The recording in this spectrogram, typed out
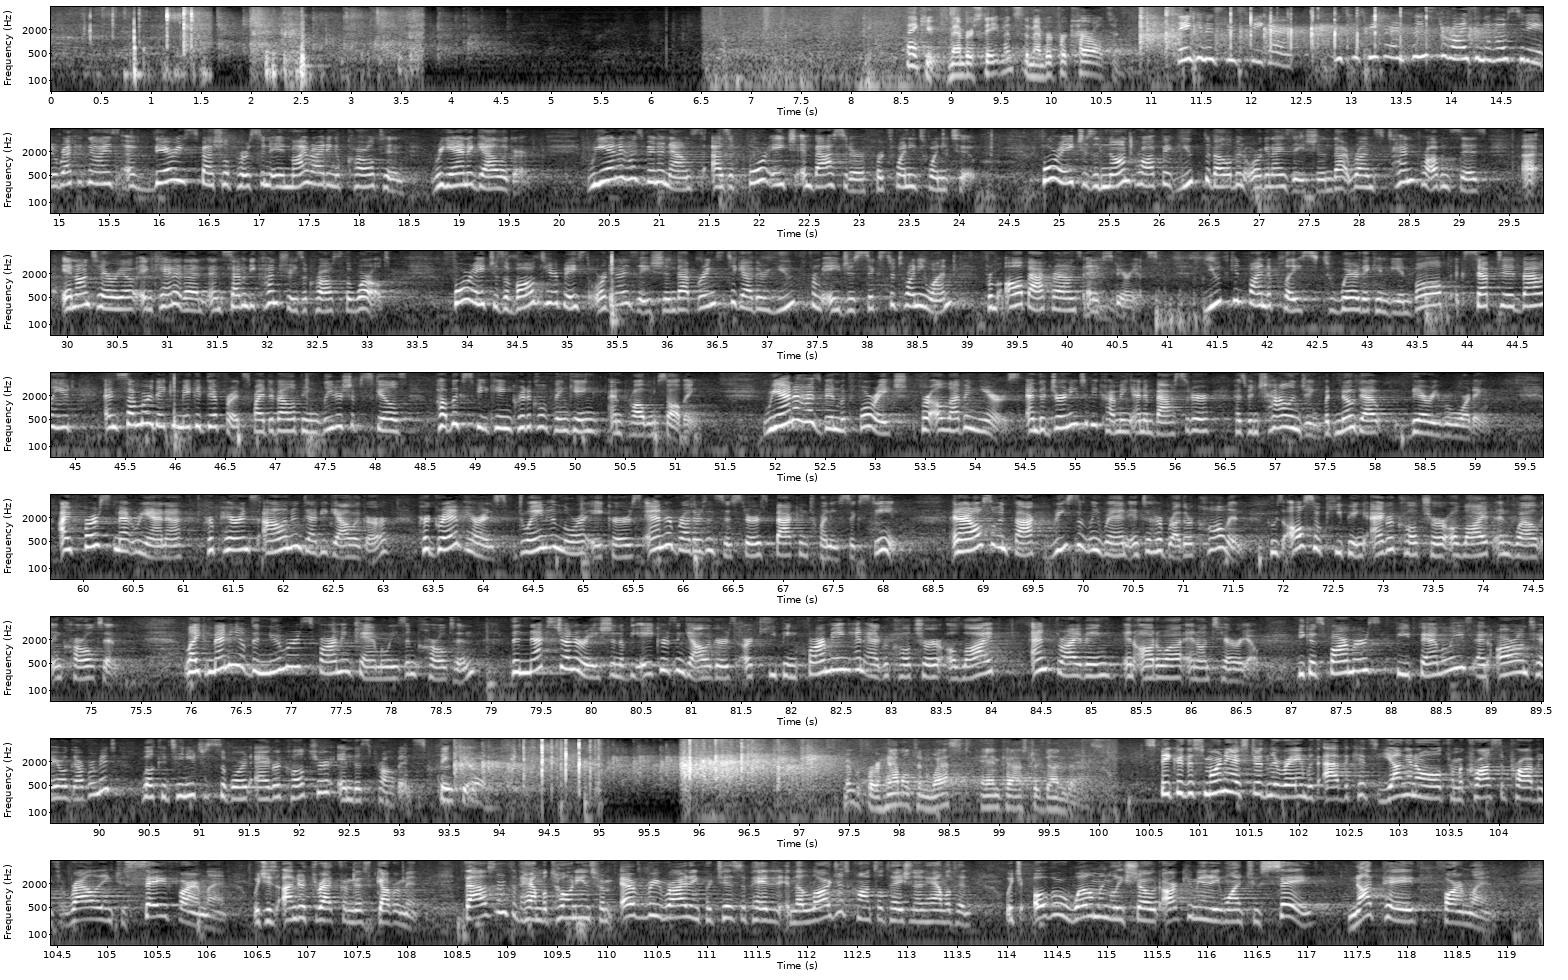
Thank you. Member statements. The member for Carleton. Thank you, Mr. Speaker. Mr. Speaker, I'm pleased to rise in the House today to recognize a very special person in my riding of Carleton, Rihanna Gallagher. Rihanna has been announced as a 4-H ambassador for 2022. 4-H is a nonprofit youth development organization that runs 10 provinces uh, in Ontario, in Canada, and 70 countries across the world. 4-H is a volunteer-based organization that brings together youth from ages 6 to 21 from all backgrounds and experience. Youth can find a place to where they can be involved, accepted, valued, and somewhere they can make a difference by developing leadership skills, public speaking, critical thinking, and problem solving. Rihanna has been with 4-H for 11 years, and the journey to becoming an ambassador has been challenging, but no doubt very rewarding. I first met Rihanna, her parents Alan and Debbie Gallagher, her grandparents Dwayne and Laura Akers, and her brothers and sisters back in 2016. And I also, in fact, recently ran into her brother Colin, who's also keeping agriculture alive and well in Carleton. Like many of the numerous farming families in Carleton, the next generation of the Akers and Gallaghers are keeping farming and agriculture alive and thriving in Ottawa and Ontario because farmers feed families and our Ontario government will continue to support agriculture in this province. Thank you. Member for Hamilton West, Ancaster Dundas. Speaker, this morning I stood in the rain with advocates, young and old, from across the province rallying to save farmland, which is under threat from this government. Thousands of Hamiltonians from every riding participated in the largest consultation in Hamilton, which overwhelmingly showed our community wanted to save, not pave, farmland.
